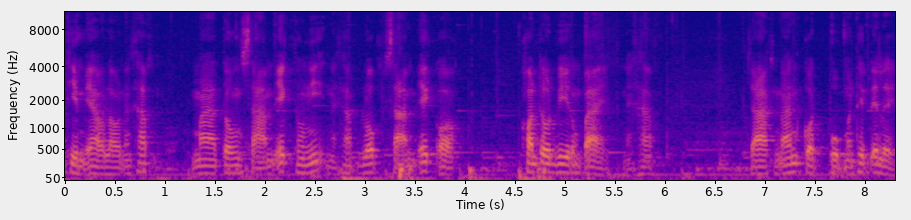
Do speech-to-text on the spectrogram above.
HTML เรานะครับ มาตรง 3x ตรงนี้นะครับ ลบ 3x ออก Ctrl V ลงไปนะครับ จากนั้นกดปุ่มบันทึกได้เลย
